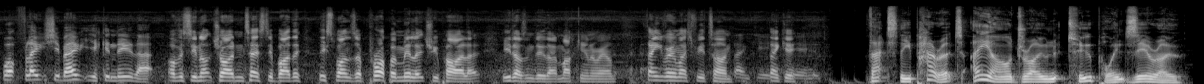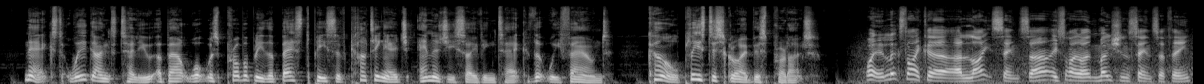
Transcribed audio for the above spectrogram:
what floats your boat, you can do that. Obviously not tried and tested by the. This one's a proper military pilot. He doesn't do that mucking around. Thank you very much for your time. Thank you. Thank you. Cheers. That's the Parrot AR Drone 2.0. Next, we're going to tell you about what was probably the best piece of cutting edge energy saving tech that we found. Carl, please describe this product. Well, it looks like a, a light sensor. It's like a motion sensor thing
